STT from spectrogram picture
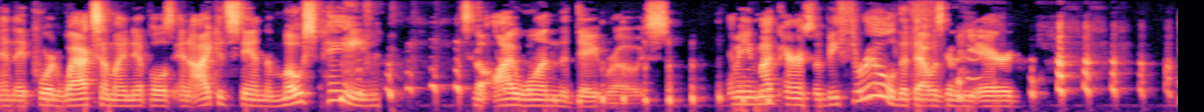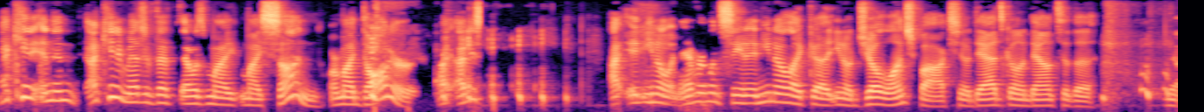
and they poured wax on my nipples and I could stand the most pain. So I won the date rose. I mean, my parents would be thrilled that that was going to be aired. I can't, and then I can't imagine if that that was my my son or my daughter. I, I just, I and, you know, and everyone's seeing it, and you know, like uh, you know, Joe Lunchbox, you know, Dad's going down to the, you know,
